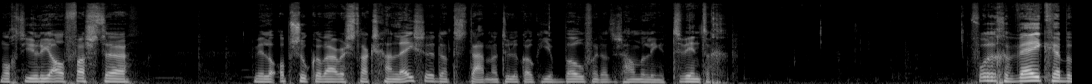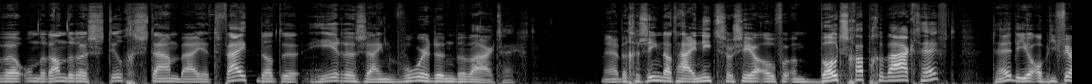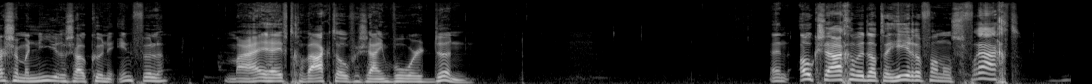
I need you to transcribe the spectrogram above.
Mochten jullie alvast uh, willen opzoeken waar we straks gaan lezen, dat staat natuurlijk ook hierboven, dat is Handelingen 20. Vorige week hebben we onder andere stilgestaan bij het feit dat de Heere zijn woorden bewaard heeft. We hebben gezien dat hij niet zozeer over een boodschap gewaakt heeft, die je op diverse manieren zou kunnen invullen, maar hij heeft gewaakt over zijn woorden. En ook zagen we dat de Heere van ons vraagt,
